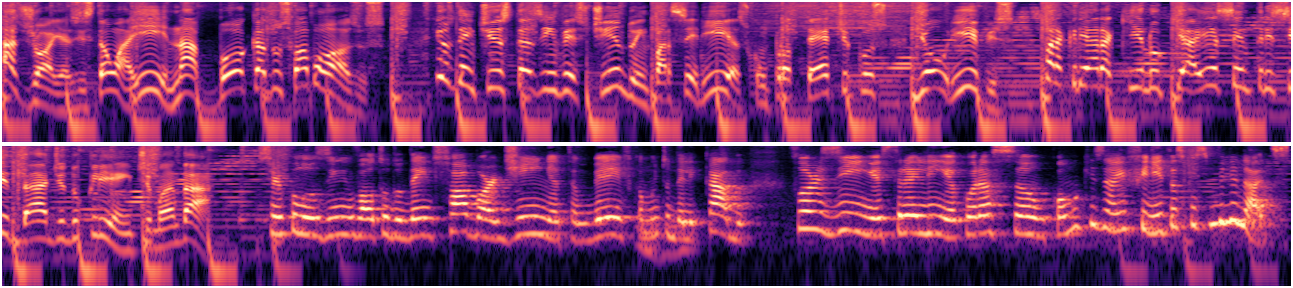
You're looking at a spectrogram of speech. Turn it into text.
as joias estão aí na boca dos famosos. E os dentistas investindo em parcerias com protéticos e ourives para criar aquilo que a excentricidade do cliente mandar. Círculozinho em volta do dente, só a bordinha também, fica muito delicado. Florzinha, estrelinha, coração, como quiser, infinitas possibilidades.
